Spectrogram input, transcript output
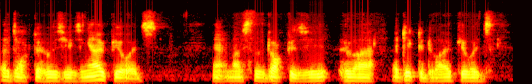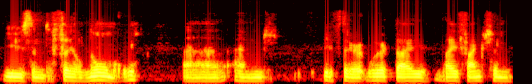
a doctor who was using opioids. Now, most of the doctors who are addicted to opioids use them to feel normal, uh, and if they're at work, they, they function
